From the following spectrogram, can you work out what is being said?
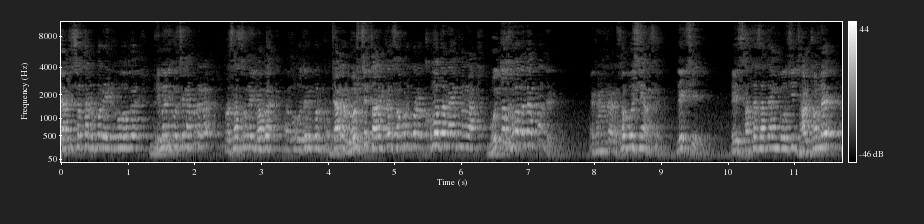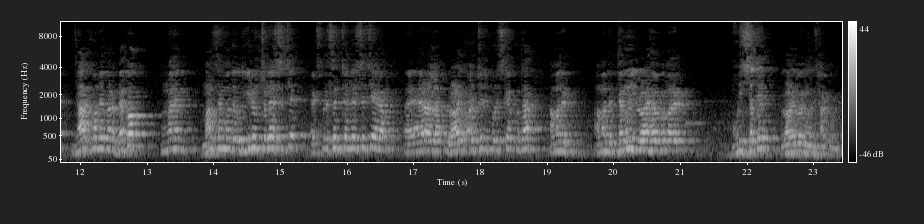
জাতিসত্তার উপর এরকম ভাবে বেমানি করছেন আপনারা প্রশাসনিক ভাবে ওদের উপর যারা লড়ছে তাদেরকে সাপোর্ট করার ক্ষমতা নেই আপনারা? বলতেও ক্ষমতা নেই আপনাদের। এখানে যারা সব বসে আছে, দেখছি। এই সাথে সাথে আমি বলছি ঝাড়খণ্ডে ঝাড়খণ্ডে এবার ব্যাপক মানে মানুষের মধ্যে উদ্গীরণ চলে এসেছে এক্সপ্রেশন চলে এসেছে, এরা এরা লড়াই করার জন্য পরিষ্কার কথা। আমাদের আমাদের তেমনই লড়াই হবে আমাদের উড়িষ্যাতে লড়াই হবে ঝাড়খণ্ডে।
